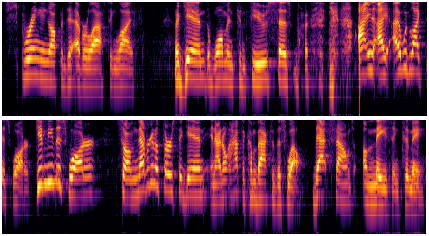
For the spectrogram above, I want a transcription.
springing up into everlasting life. Again, the woman confused says, I, I, I would like this water. Give me this water so I'm never going to thirst again and I don't have to come back to this well. That sounds amazing to me.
